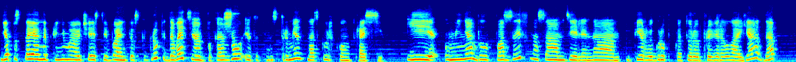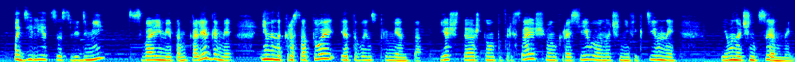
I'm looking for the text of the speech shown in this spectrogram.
Я постоянно принимаю участие в вайнтовской группе. Давайте я вам покажу этот инструмент, насколько он красив. И у меня был позыв, на самом деле, на первую группу, которую провела я, да, поделиться с людьми, своими там коллегами именно красотой этого инструмента. Я считаю, что он потрясающий, он красивый, он очень эффективный и он очень ценный.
